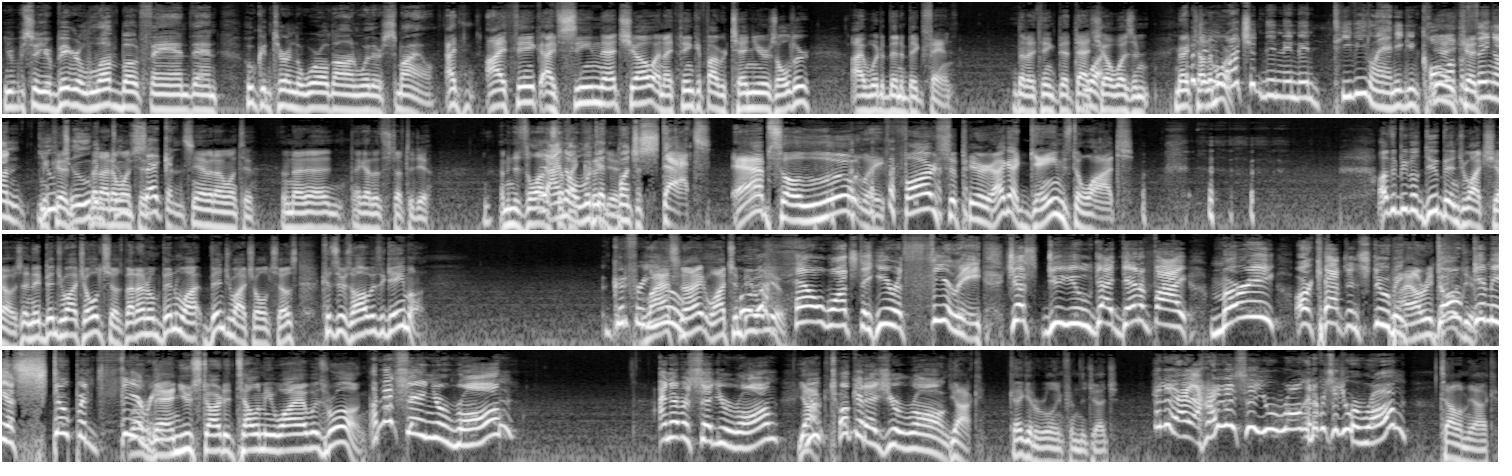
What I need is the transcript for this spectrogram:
You're, so you're a bigger Love Boat fan than Who Can Turn the World On with Her Smile. I I think I've seen that show, and I think if I were ten years older, I would have been a big fan. But I think that that What? show wasn't Mary But you Tyler can Moore. watch it in, in, in TV land. You can call Yeah, you up a could. thing on You YouTube could, but in I don't two want to. seconds. Yeah, but I don't want to. I'm not, I got other stuff to do. I mean, there's a lot Yeah, of I stuff know. I look could at do. a bunch of stats. Absolutely. Far superior. I got games to watch. Other people do binge watch shows, and they binge watch old shows, but I don't binge watch old shows because there's always a game on. Good for you. Last night, watching Who the BYU. hell wants to hear a theory? Just do you identify Murray or Captain Stubing? I already Don't told you. give me a stupid Well, theory. then you started telling me why I was wrong. I'm not saying you're wrong. I never said you're wrong. You took it as you're wrong. Yuck. Can I get a ruling from the judge? I- How did I say you were wrong? I never said you were wrong. Tell him, Yuck.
